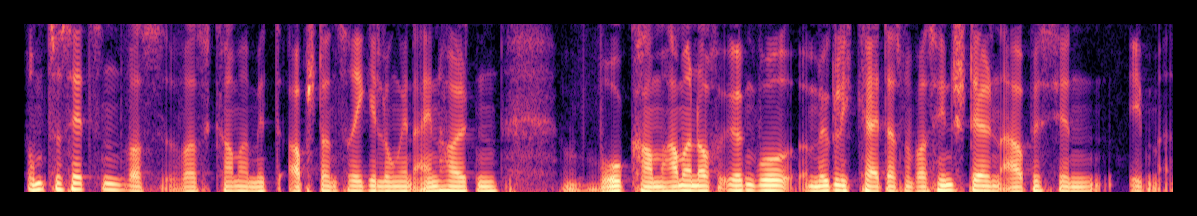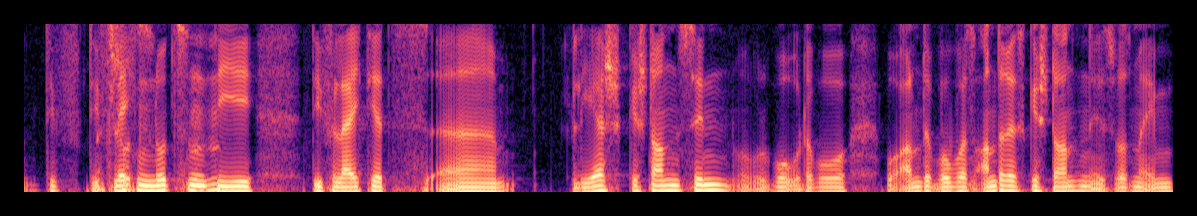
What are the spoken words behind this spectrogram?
umzusetzen. Was, was kann man mit Abstandsregelungen einhalten? Wo kann, haben wir noch irgendwo Möglichkeit, dass wir was hinstellen, auch ein bisschen eben die, die Flächen Schutz. nutzen, Mhm. die, die vielleicht jetzt äh, leer gestanden sind wo, oder wo, wo, andere, wo was anderes gestanden ist, was man eben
